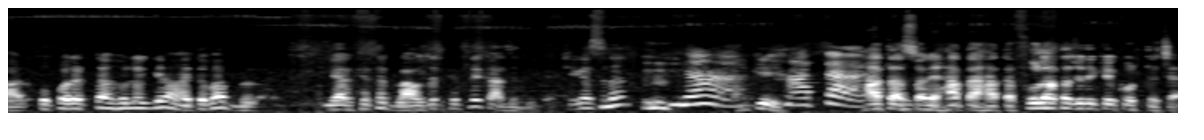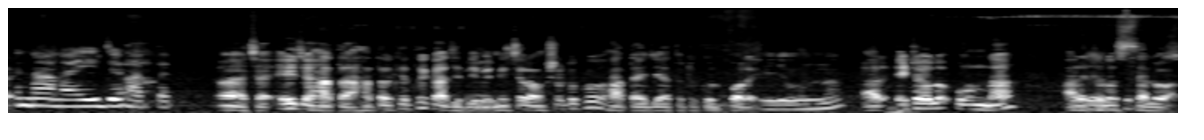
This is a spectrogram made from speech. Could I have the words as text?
আর উপরেরটা হলো গিয়ে হয়তো বা ইয়ার ক্ষেত্রে ব্লাউজের ক্ষেত্রে কাজে দিবে ঠিক আছে না? না কি? হাতা। হাতা সরি হাতা হাতা ফুল হাতা যদি কেউ করতে চায়। না না এই যে হাতা। আচ্ছা এই যে হাতা হাতার ক্ষেত্রে কাজে দিবে নিচের অংশটুকু হাতায় যে এতটুকুর পরে। এই যে অন্য আর এটা হলো উন্না আর এটা হলো সালোয়ার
